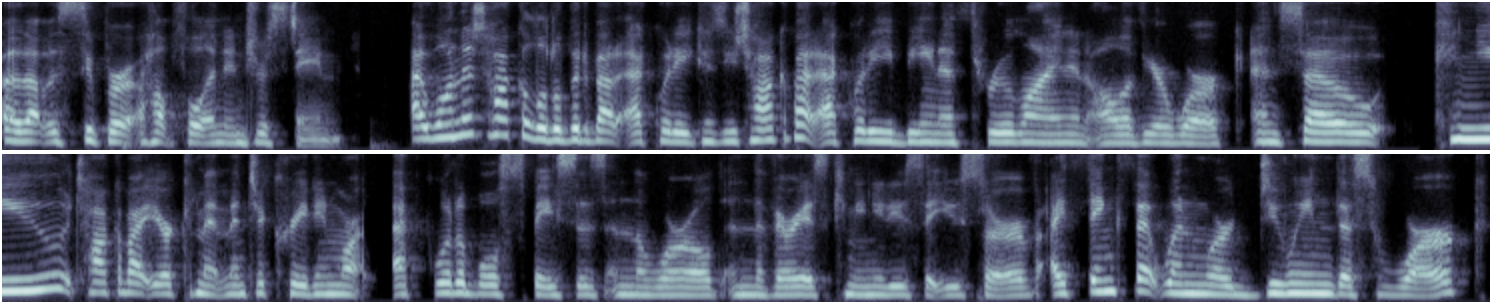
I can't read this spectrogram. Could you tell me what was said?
Oh, that was super helpful and interesting. I want to talk a little bit about equity because you talk about equity being a through line in all of your work. And so can you talk about your commitment to creating more equitable spaces in the world in the various communities that you serve? I think that when we're doing this work,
